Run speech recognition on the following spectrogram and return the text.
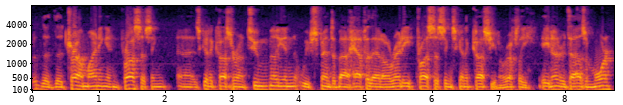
the the trial mining and processing uh, is going to cost around two million. We've spent about half of that already. Processing is going to cost you know roughly eight hundred thousand more.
